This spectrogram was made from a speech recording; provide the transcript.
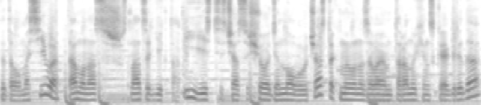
этого массива. Там у нас 16 гектар. И есть сейчас еще один новый участок, мы его называем Таранухинская гряда.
